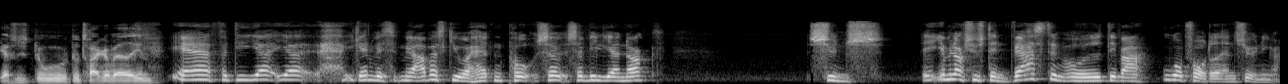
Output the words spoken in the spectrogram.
jeg synes, du, du trækker vejret ind. Ja, fordi jeg, jeg igen, hvis med arbejdsgiverhatten på, så, så vil jeg nok synes, jeg vil nok synes, den værste måde, det var uopfordrede ansøgninger.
